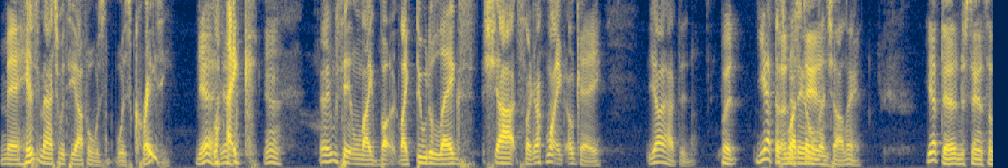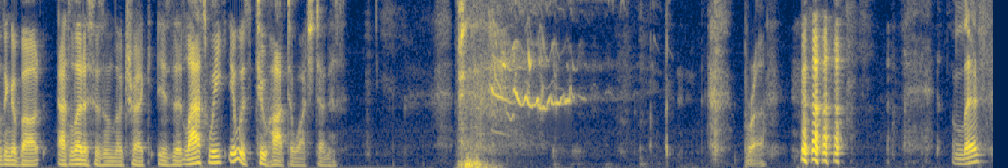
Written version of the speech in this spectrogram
Man, his match with Tiafoe was was crazy. Yeah, yeah, Like yeah. he was hitting like but like through the legs shots. Like I'm like, okay, y'all have to. But you have to That's why they understand. don't let y'all in. you have to understand something about athleticism, though. Trek is that last week it was too hot to watch tennis. Bruh. Les,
